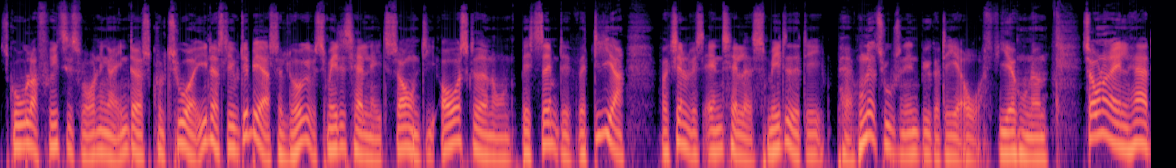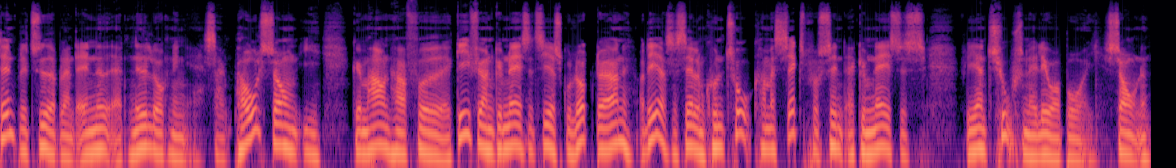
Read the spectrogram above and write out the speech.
Skoler, fritidsordninger, indendørs kultur og idrætsliv, det bliver altså lukket, hvis smittetallene i et sovn de overskrider nogle bestemte værdier. For eksempel hvis antallet af smittede det per 100.000 indbygger det er over 400. Sovnereglen her, den betyder blandt andet, at nedlukning af St. Pauls sovn i København har fået øh, g Gymnasiet til at skulle lukke dørene, og det er altså selvom kun 2,6 procent af gymnasiets flere end 1000 elever bor i sovnet.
